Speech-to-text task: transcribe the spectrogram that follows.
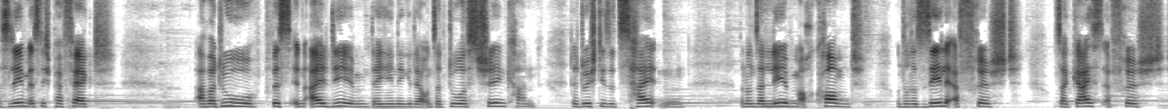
Das Leben ist nicht perfekt. Aber du bist in all dem derjenige, der unser Durst schillen kann, der durch diese Zeiten in unser Leben auch kommt, unsere Seele erfrischt, unser Geist erfrischt.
